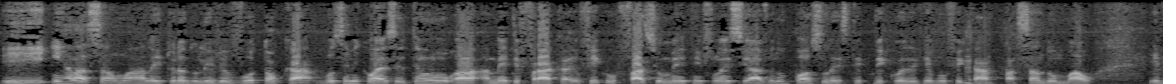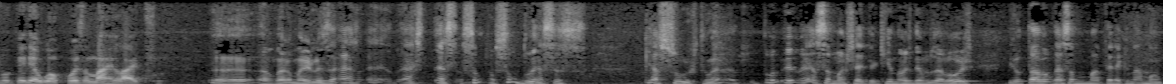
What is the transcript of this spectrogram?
E em relação à leitura do livro, eu vou tocar. Você me conhece, eu tenho a, a, mente fraca, eu fico facilmente influenciável. Eu não posso ler esse tipo de coisa que eu vou ficar passando mal. E vou querer alguma coisa mais light. Uh, agora, Maria Luísa, são, são doenças que assustam. Né? Essa manchete aqui, nós demos ela hoje, e eu estava com essa matéria aqui na mão.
